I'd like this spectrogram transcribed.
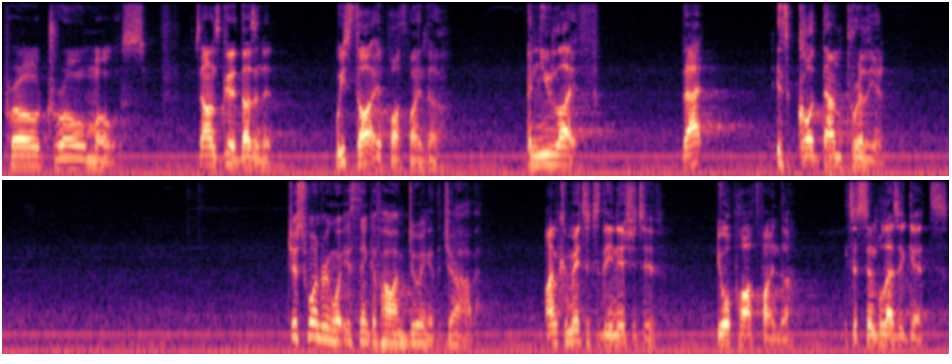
Prodromos. Sounds good, doesn't it? We started Pathfinder. A new life. That is goddamn brilliant. Just wondering what you think of how I'm doing at the job. I'm committed to the initiative. You're Pathfinder. It's as simple as it gets.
